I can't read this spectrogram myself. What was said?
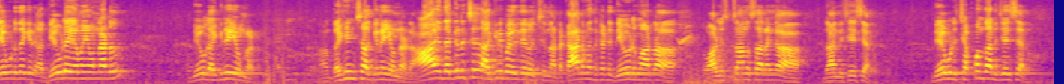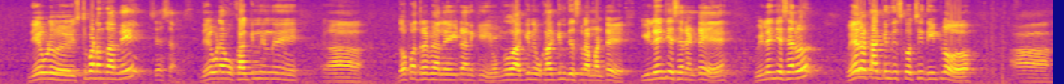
దేవుడి దగ్గర దేవుడు దేవుడే ఏమై ఉన్నాడు? దేవుడు అగ్ని అయి ఉన్నాడు. దహించి దహించు అగ్ని అయి ఉన్నాడు. ఆయన దగ్గర నుంచి అగ్ని బయలుదేరి వచ్చిందంట. కారణం ఎందుకంటే దేవుడి మాట వాళ్ళ ఇష్టానుసారంగా దాన్ని చేశారు. దేవుడు చెప్పని దాన్ని చేశారు. దేవుడు ఇష్టపడని దాన్ని చేశారు. దేవుడే ఒక అగ్నిని దోపద్రవ్యాలు వేయడానికి ఇంకో అగ్ని ఒక అగ్ని తీసుకురమ్మంటే వీళ్ళు ఏం చేశారంటే వీళ్ళు ఏం చేశారు? వేరే కాకిని తీసుకొచ్చి దీంట్లో ఆ,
